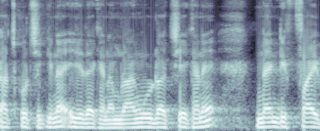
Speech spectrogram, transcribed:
কাজ করছে কিনা। এই যে দেখেন, আমরা আঙুল রাখছি এখানে। নাইনটি ফাইভ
